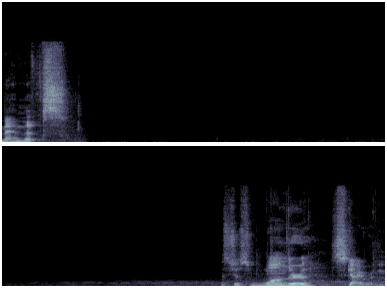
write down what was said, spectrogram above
Mammoths. Let's just wander Skyrim.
